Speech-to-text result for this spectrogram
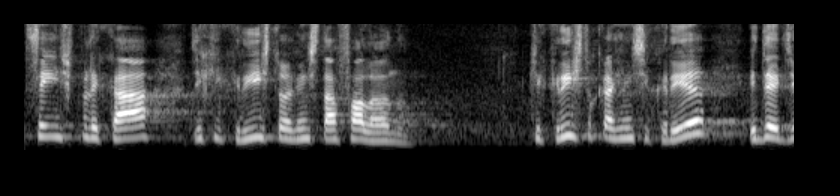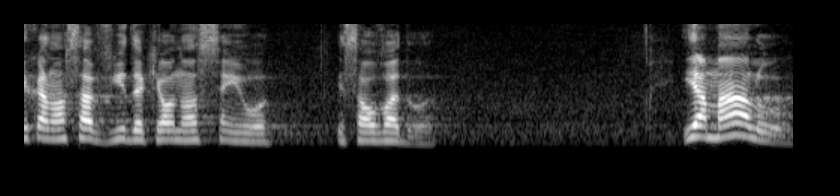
sem explicar de que Cristo a gente está falando. Que Cristo que a gente crê e dedica a nossa vida, que é o nosso Senhor e Salvador. E amá-lo,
